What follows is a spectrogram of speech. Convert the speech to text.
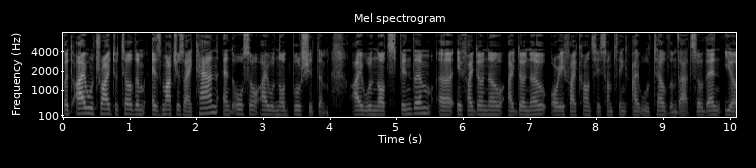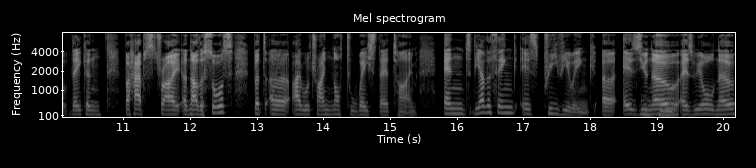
But I will try to tell them as much as I can, and also I will not bullshit them. I will not spin them. Uh, if I don't know, I don't know, or if I can't say something, I will tell them that. So then, you know, they can perhaps try another source, but uh, I will try not to waste their time. And the other thing is previewing. Uh, as you mm-hmm. know, as we all know,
